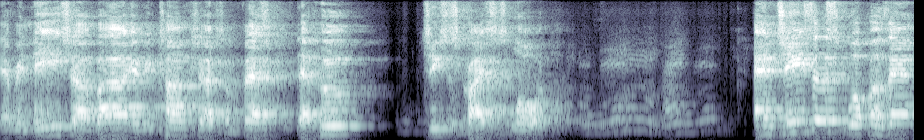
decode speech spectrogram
Every knee shall bow, every tongue shall confess that who? Jesus Christ is Lord. And Jesus will present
